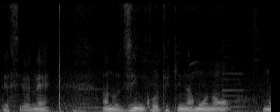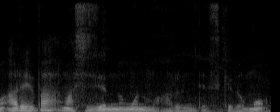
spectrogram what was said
ですよね。あの人工的なものもあれば、まあ、自然のものもあるんですけども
